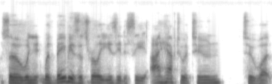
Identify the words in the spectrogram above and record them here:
So when you, with babies, it's really easy to see. I have to attune to what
